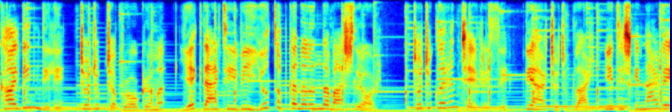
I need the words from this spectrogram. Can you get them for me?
Kalbin Dili Çocukça programı Yekder TV YouTube kanalında başlıyor. Çocukların çevresi, diğer çocuklar, yetişkinler ve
